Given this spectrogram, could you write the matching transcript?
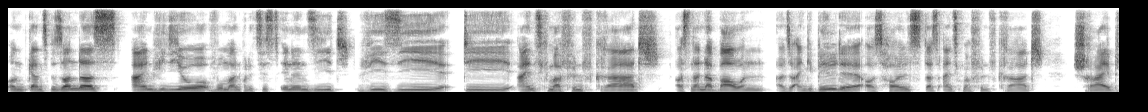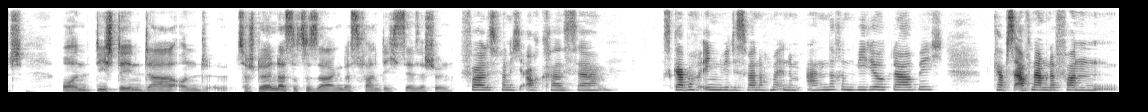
und ganz besonders ein Video, wo man PolizistInnen sieht, wie sie die 1,5 Grad auseinanderbauen. Also ein Gebilde aus Holz, das 1,5 Grad schreibt. Und die stehen da und zerstören das sozusagen. Das fand ich sehr, sehr schön. Voll, das fand ich auch krass, ja. Es gab auch irgendwie, das war nochmal in einem anderen Video, glaube ich, gab es Aufnahmen davon,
